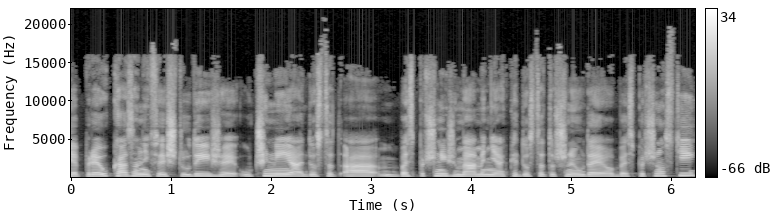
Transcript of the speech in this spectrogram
je preukázaný v tej štúdii, že je účinný a, dostat- a bezpečný, že máme nejaké dostatočné údaje o bezpečnosti,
